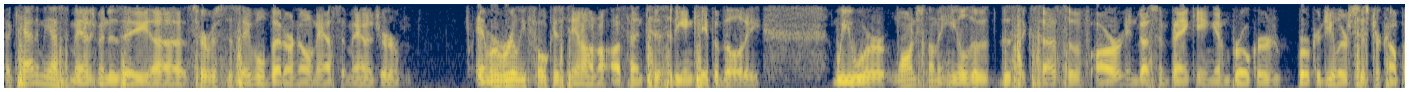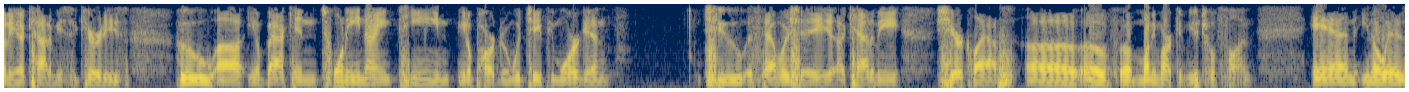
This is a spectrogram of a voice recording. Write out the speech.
Academy Asset Management is a uh, service disabled veteran owned asset manager, and we're really focused in on authenticity and capability. We were launched on the heels of the success of our investment banking and broker broker dealer sister company, Academy Securities, who uh, you know back in 2019, you know partnered with J.P. Morgan to establish a Academy share class uh, of a money market mutual fund. And you know, as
